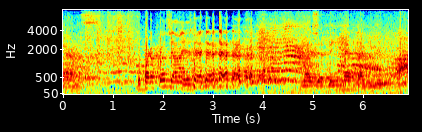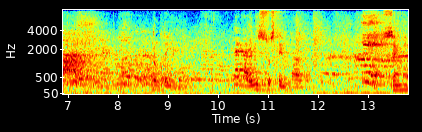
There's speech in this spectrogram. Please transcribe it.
É. Vou parafrasear ele. Mas é bem reta a linha. Não tem como. É insustentável. Sim.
